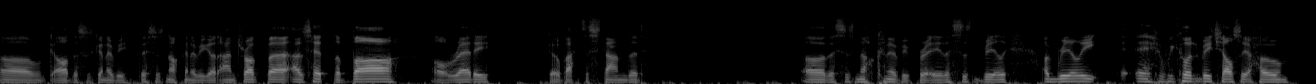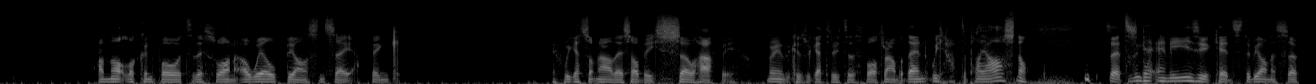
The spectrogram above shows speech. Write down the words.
Oh god, this is going to be. This is not going to be good. And Drogba has hit the bar already. Go back to standard. Oh, this is not going to be pretty. This is really. I'm really. If we couldn't beat Chelsea at home, I'm not looking forward to this one. I will be honest and say I think if we get something out of this, I'll be so happy. Mainly because we get through to the fourth round, but then we have to play Arsenal, so it doesn't get any easier, kids. To be honest, so.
